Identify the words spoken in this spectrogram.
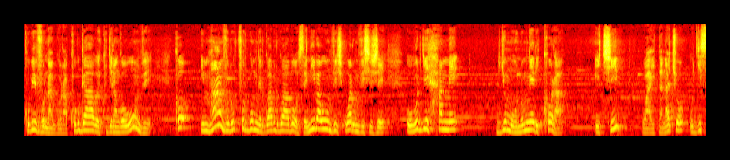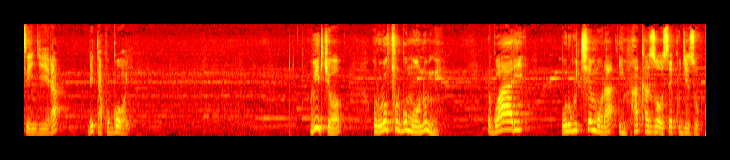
kubivunagura ku bwawe kugira ngo wumve ko impamvu urupfu rw'umwe rwaba rwa bose niba warumvishije uburyo ihame ry'umuntu umwe rikora iki wahita na cyo ugisingira bitakugoye. Bityo uru rupfu rw'umuntu umwe rwari urugukemura impaka zose kugeza ubwo.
